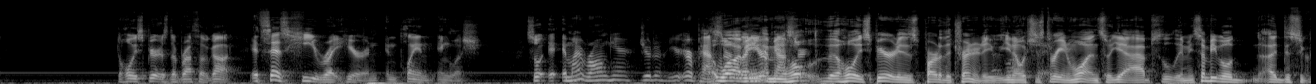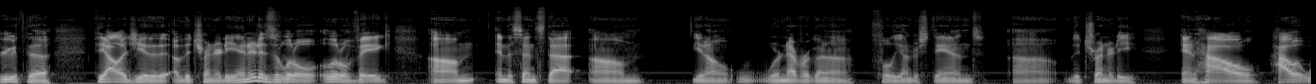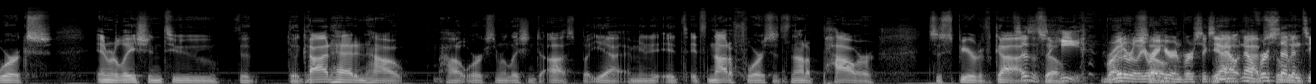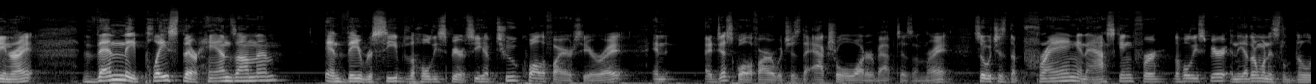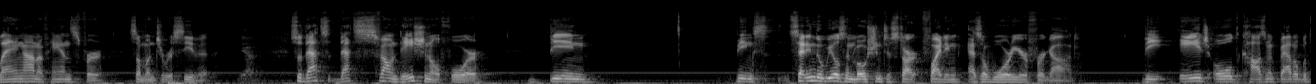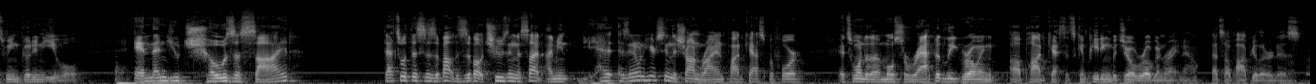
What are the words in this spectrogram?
The Holy Spirit is the breath of God. It says he right here in, in plain English. So am I wrong here, Judah? You're, a pastor. Well, I mean, I mean, whole, the Holy Spirit is part of the Trinity, you know, which is three in one. So yeah, absolutely. I mean, some people uh, disagree with the theology of the, of the Trinity, and it is a little a little vague um, in the sense that um, you know we're never going to fully understand uh, the Trinity and how how it works in relation to the the Godhead and how how it works in relation to us. But yeah, I mean, it, it's it's not a force, it's not a power. It's a spirit of God. It says it's so, a he, right, literally right here in verse 16. yeah, now, now verse 17, right? Then they placed their hands on them and they received the Holy Spirit. So you have two qualifiers here, right? And a disqualifier, which is the actual water baptism, right? So which is the praying and asking for the Holy Spirit, and the other one is the laying on of hands for someone to receive it. Yeah. So that's that's foundational for being being setting the wheels in motion to start fighting as a warrior for God. The age-old cosmic battle between good and evil. And then you chose a side. That's what this is about. This is about choosing a side. I mean, has anyone here seen the Sean Ryan podcast before? It's one of the most rapidly growing uh, podcasts. It's competing with Joe Rogan right now. That's how popular it is.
